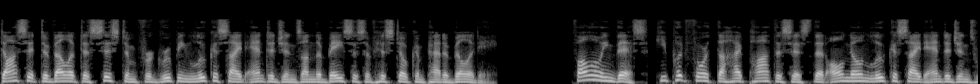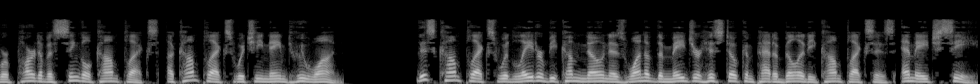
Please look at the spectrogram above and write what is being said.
Dausset developed a system for grouping leukocyte antigens on the basis of histocompatibility. Following this, he put forth the hypothesis that all known leukocyte antigens were part of a single complex, a complex which he named HU1. This complex would later become known as one of the major histocompatibility complexes MHC,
